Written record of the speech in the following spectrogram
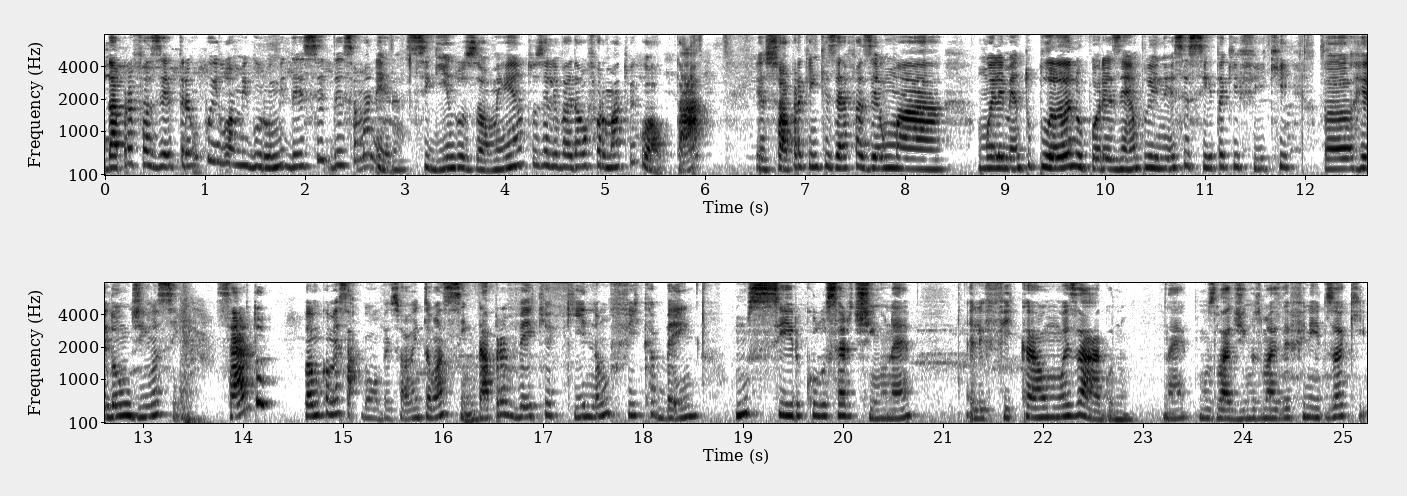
dá para fazer tranquilo o amigurumi desse, dessa maneira. Seguindo os aumentos, ele vai dar o formato igual, tá? É só para quem quiser fazer uma, um elemento plano, por exemplo, e necessita que fique uh, redondinho assim, certo? Vamos começar. Bom, pessoal, então assim, dá pra ver que aqui não fica bem um círculo certinho, né? Ele fica um hexágono, né? Com os ladinhos mais definidos aqui.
